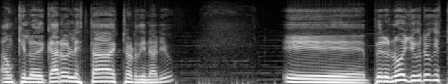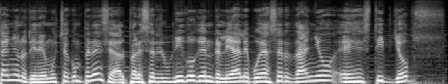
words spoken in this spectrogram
Aunque lo de Carol está extraordinario. Eh, pero no, yo creo que este año no tiene mucha competencia. Al parecer el único que en realidad le puede hacer daño es Steve Jobs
